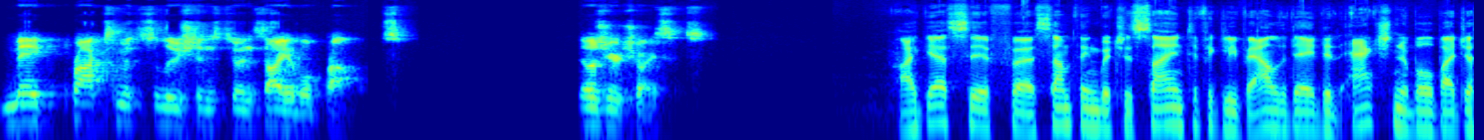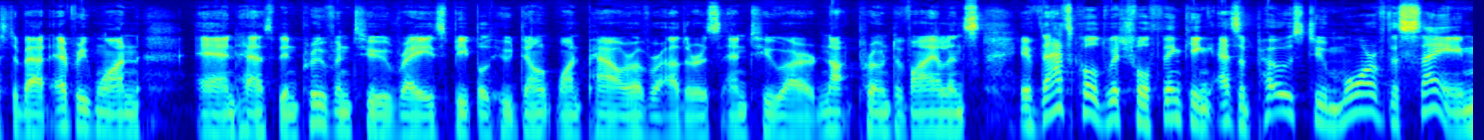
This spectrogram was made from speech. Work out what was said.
make proximate solutions to insoluble problems. Those are your choices. I guess if uh, something which is scientifically validated, actionable by just about everyone, and has been proven to raise people who don't want power over others and who are not prone to violence, if that's called wishful thinking, as opposed to more of the same,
